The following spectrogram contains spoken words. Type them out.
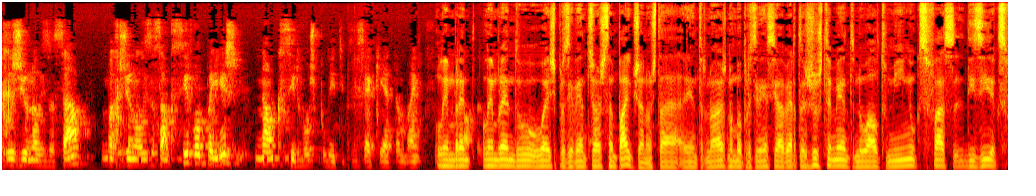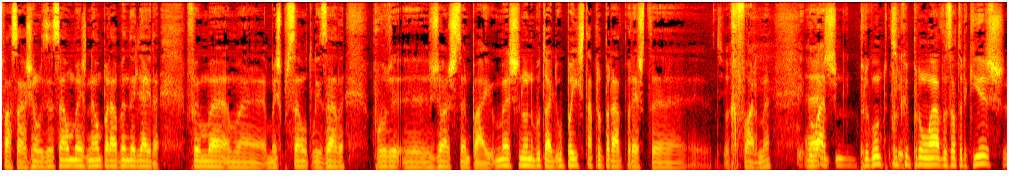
regionalização uma regionalização que sirva ao país, não que sirva aos políticos. Isso é que é também. Lembrando, lembrando o ex-presidente Jorge Sampaio, que já não está entre nós, numa presidência aberta justamente no Alto Minho, que se faça, dizia que se faça a regionalização, mas não para a bandalheira. Foi uma, uma, uma expressão utilizada por uh, Jorge Sampaio. Mas, Nuno Botelho, o país está preparado para esta Sim. reforma? Eu uh, acho... Pergunto porque, Sim. por um lado, as autarquias eh,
